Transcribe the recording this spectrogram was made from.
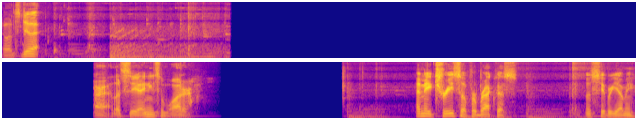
Let's do it. All right, let's see. I need some water. I made chorizo for breakfast. Let's super yummy.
